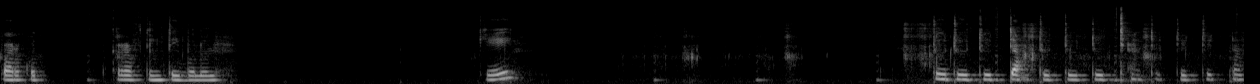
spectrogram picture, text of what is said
Parcă crafting table-ul. Ok. Tu tu tu da tu tu tu da tu tu tu da.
